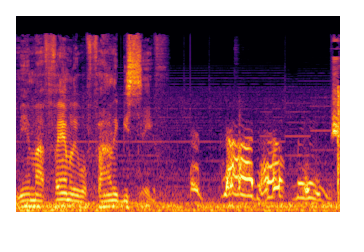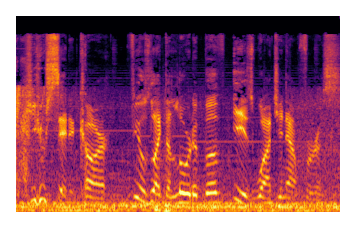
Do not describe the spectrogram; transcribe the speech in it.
me and my family will finally be safe. God help me! You said it, Car. Feels like the Lord above is watching out for us.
